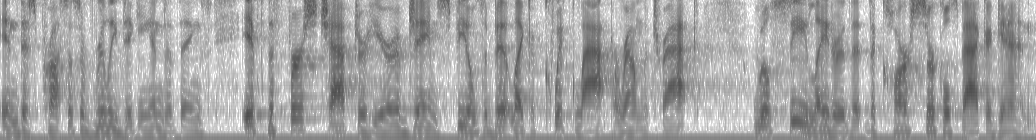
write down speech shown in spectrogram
in this process of really digging into things. If the first chapter here of James feels a bit like a quick lap around the track, we'll see later that the car circles back again.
